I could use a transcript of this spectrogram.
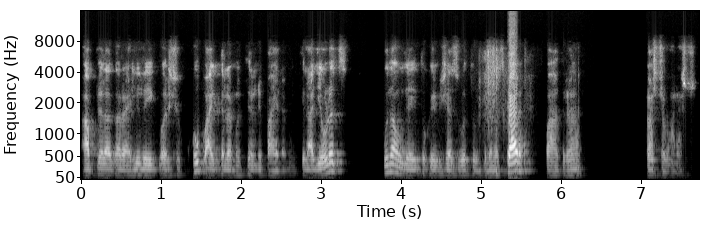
आपल्याला आता राहिलेलं एक वर्ष खूप ऐकायला मिळतील आणि पाहायला मिळतील. आज एवढंच. पुन्हा उद्या येतो काही विषयासोबत. नमस्कार. पाहत राहा. राष्ट्र महाराष्ट्र.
